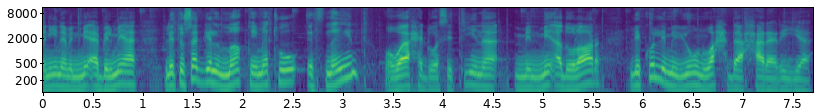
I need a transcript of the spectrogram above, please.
من 100 بالمئة لتسجل ما قيمته 2.61 من 100 دولار لكل مليون وحدة حرارية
